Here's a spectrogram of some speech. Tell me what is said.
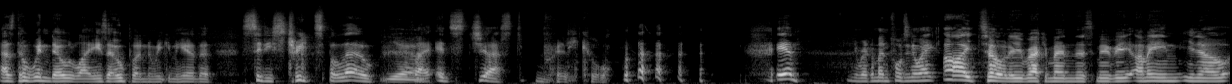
As the window lays open, and we can hear the city streets below. Yeah. like, it's just really cool. Ian, you recommend 1408? I totally recommend this movie. I mean, you know,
